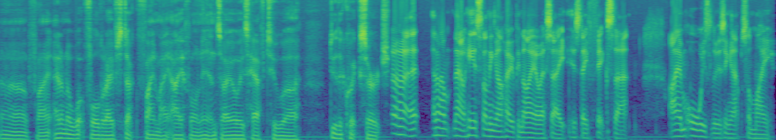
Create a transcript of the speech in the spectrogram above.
Uh, find. I don't know what folder I've stuck. Find my iPhone in, so I always have to uh, do the quick search. Uh, and um, now here's something I hope in iOS 8 is they fix that. I am always losing apps on my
